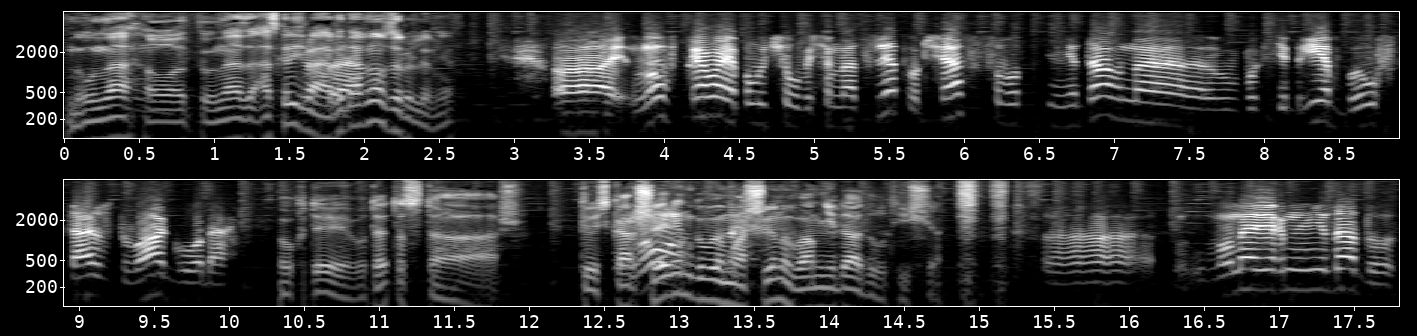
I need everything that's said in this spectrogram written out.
Ну, у нас, вот, у нас... А скажите, а вы Да. давно за рулем, нет? А, ну, в права я получил 18 лет. Вот сейчас, вот недавно, в октябре, был стаж 2 года. Ух ты, вот это стаж. То есть Ну, каршеринговую да. машину вам не дадут еще. А, ну, наверное, не дадут.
